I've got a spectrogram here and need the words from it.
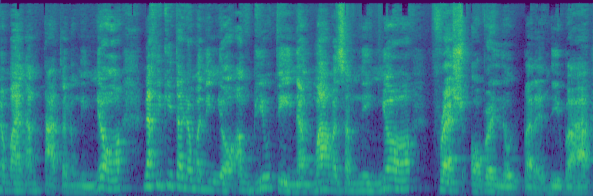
naman ang tatanungin nyo. Nakikita naman ninyo ang beauty ng Mama Sam ninyo fresh overload pa rin, di ba?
